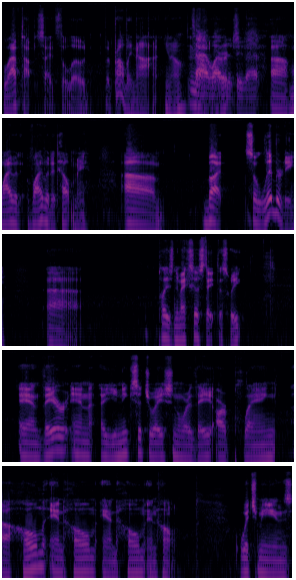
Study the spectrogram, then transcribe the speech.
laptop decides to load, but probably not. You know, Nah, why would it do that? Um, why would why would it help me? Um, but so Liberty uh, plays New Mexico State this week, and they're in a unique situation where they are playing a home and home and home and home, which means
